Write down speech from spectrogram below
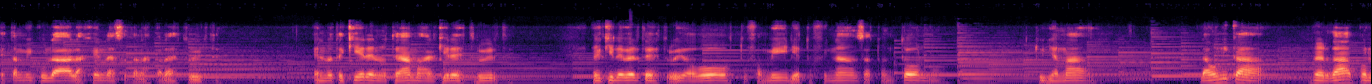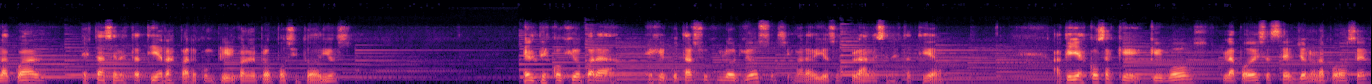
están vinculados a la agenda de Satanás para destruirte. Él no te quiere, Él no te ama, Él quiere destruirte. Él quiere verte destruido a vos, tu familia, tus finanzas, tu entorno, tu llamado. La única verdad por la cual estás en esta tierra es para cumplir con el propósito de Dios. Él te escogió para ejecutar sus gloriosos y maravillosos planes en esta tierra. Aquellas cosas que, que vos la podés hacer, yo no la puedo hacer.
